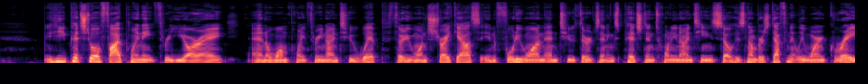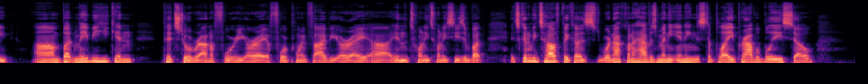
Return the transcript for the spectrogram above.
He pitched to a 5.83 ERA and a 1.392 whip, 31 strikeouts in 41 and two thirds innings pitched in 2019, so his numbers definitely weren't great, um, but maybe he can pitch to around a 4 ERA, a 4.5 ERA uh, in the 2020 season, but it's going to be tough because we're not going to have as many innings to play probably. So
